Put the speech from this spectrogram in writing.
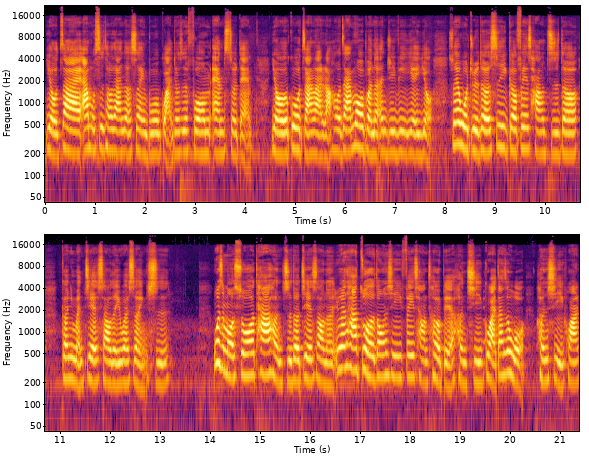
有在阿姆斯特丹的摄影博物馆，就是 Form Amsterdam。有过展览，然后在墨尔本的 NGV 也有，所以我觉得是一个非常值得跟你们介绍的一位摄影师。为什么说他很值得介绍呢？因为他做的东西非常特别，很奇怪，但是我很喜欢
